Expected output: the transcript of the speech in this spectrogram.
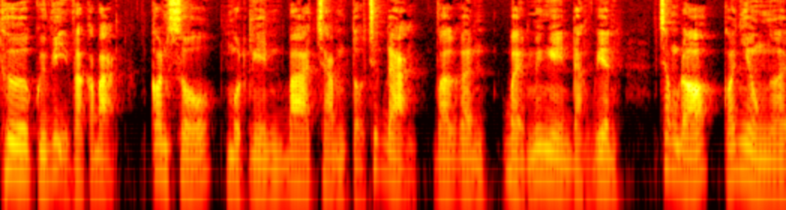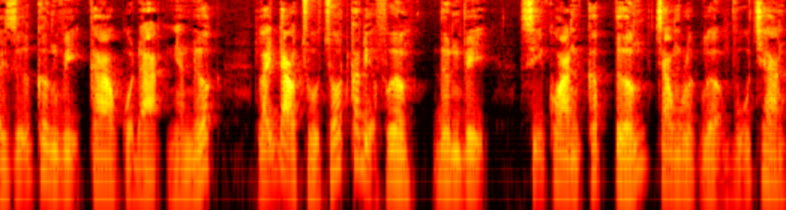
Thưa quý vị và các bạn, con số 1.300 tổ chức đảng và gần 70.000 đảng viên, trong đó có nhiều người giữ cương vị cao của đảng, nhà nước, lãnh đạo chủ chốt các địa phương, đơn vị, sĩ quan cấp tướng trong lực lượng vũ trang,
